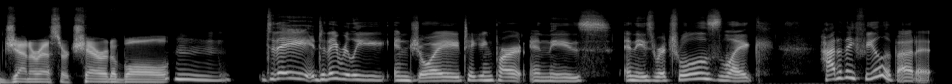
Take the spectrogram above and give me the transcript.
generous or charitable. Hmm. Do they do they really enjoy taking part in these in these rituals? Like, how do they feel about it?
